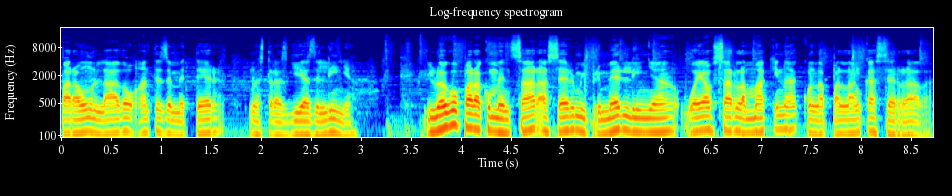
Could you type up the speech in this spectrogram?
para un lado antes de meter nuestras guías de línea. Y luego para comenzar a hacer mi primer línea voy a usar la máquina con la palanca cerrada.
